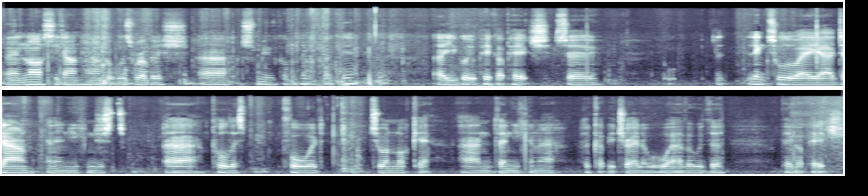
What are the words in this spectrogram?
And lastly down here under was rubbish. Uh, just move a couple things back here. Uh, you've got your pickup hitch so links all the way uh, down and then you can just pull this forward to unlock it and then you can hook up your trailer or whatever with the pickup hitch.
